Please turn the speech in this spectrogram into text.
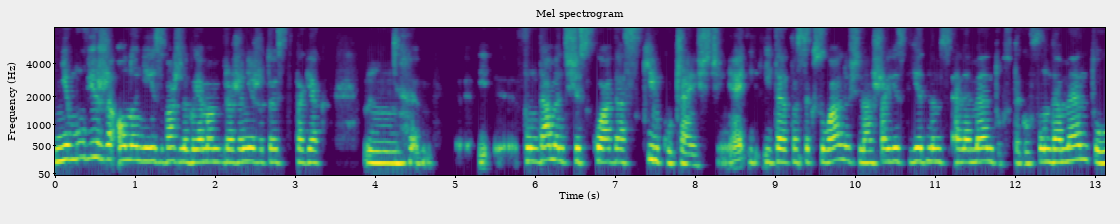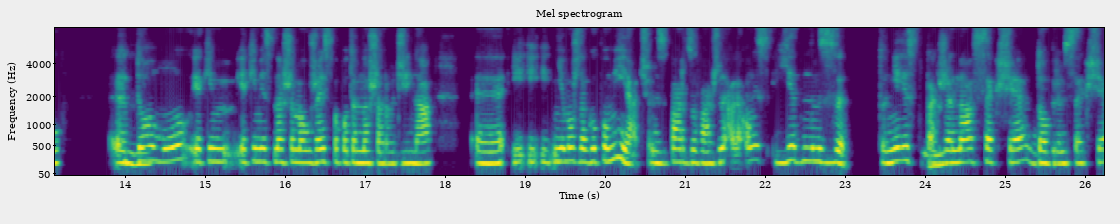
Nie mówię, że ono nie jest ważne, bo ja mam wrażenie, że to jest tak jak mm, fundament się składa z kilku części, nie? I, i ta, ta seksualność nasza jest jednym z elementów tego fundamentu mhm. domu, jakim, jakim jest nasze małżeństwo, potem nasza rodzina. E, I, i, I, nie można go pomijać. On jest bardzo ważny, ale on jest jednym z. To nie jest tak, mhm. tak, że na seksie, dobrym seksie,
